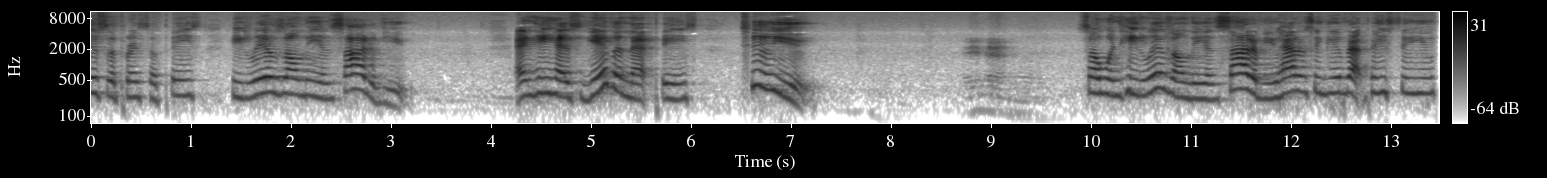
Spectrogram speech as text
is the Prince of Peace. He lives on the inside of you. And He has given that peace to you. Amen. So when He lives on the inside of you, how does He give that peace to you?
